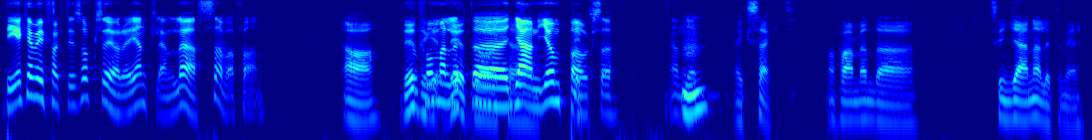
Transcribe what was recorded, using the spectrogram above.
Det kan vi faktiskt också göra egentligen, läsa vad fan. Ja det Då får man ett lite hjärngympa också. Ändå. Mm. Exakt Man får använda sin hjärna lite mer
